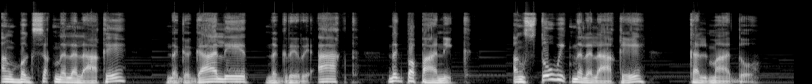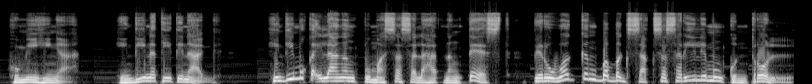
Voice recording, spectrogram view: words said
Ang bagsak na lalaki, nagagalit, nagre-react, nagpapanik. Ang stoic na lalaki, kalmado, humihinga, hindi natitinag. Hindi mo kailangang pumasa sa lahat ng test pero huwag kang babagsak sa sarili mong kontrol.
